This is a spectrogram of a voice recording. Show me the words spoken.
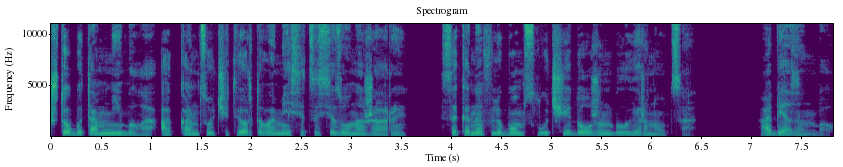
Что бы там ни было, а к концу четвертого месяца сезона жары Саканеф в любом случае должен был вернуться. Обязан был.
